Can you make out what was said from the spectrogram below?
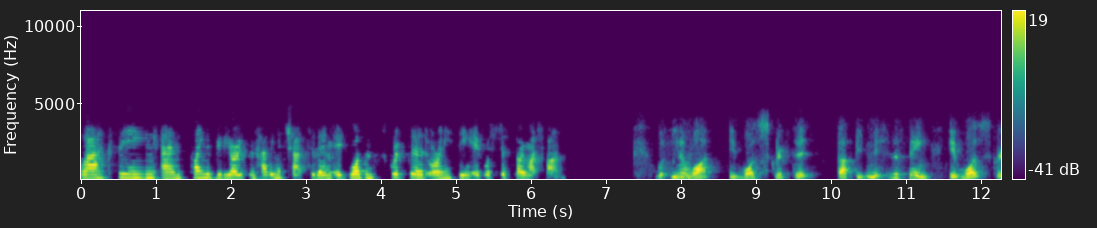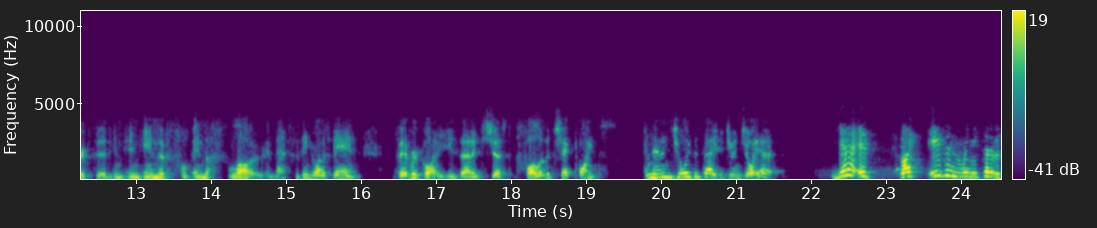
relaxing and playing the videos and having a chat to them. It wasn't scripted or anything. It was just so much fun. Well, you know what? It was scripted, but the, and this is the thing. It was scripted in, in, in the in the flow, and that's the thing to understand for everybody is that it's just follow the checkpoints and then enjoy the day. Did you enjoy it? Yeah, it like even when you said it was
